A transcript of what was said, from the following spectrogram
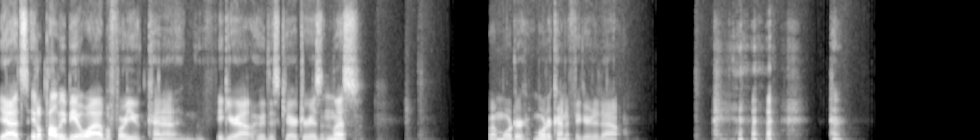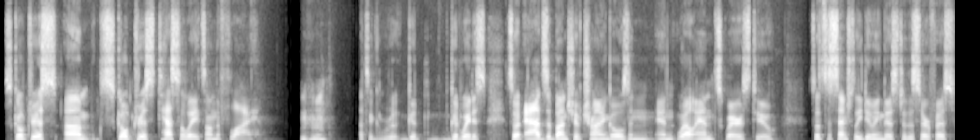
Yeah, it's it'll probably be a while before you kind of figure out who this character is, unless well, Mortar Mortar kind of figured it out. Sculptris, um, Sculptris tessellates on the fly. Mm-hmm. That's a good good way to. So it adds a bunch of triangles and and well and squares too. So it's essentially doing this to the surface.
